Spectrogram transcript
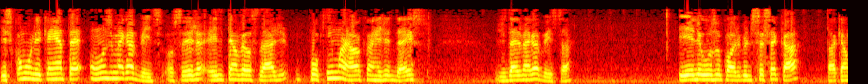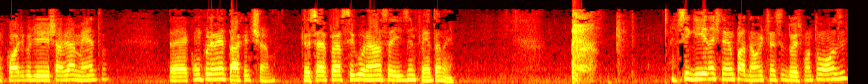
e se comunica em até 11 megabits, ou seja, ele tem uma velocidade um pouquinho maior que uma rede de 10, de 10 megabits, tá? E ele usa o código de CCK, tá? que é um código de chaveamento é, complementar que a gente chama, que ele serve para segurança e desempenho também. Em seguida, a gente tem o padrão 802.11,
